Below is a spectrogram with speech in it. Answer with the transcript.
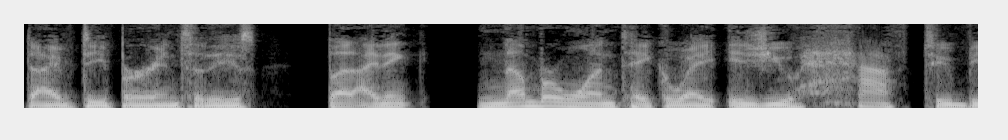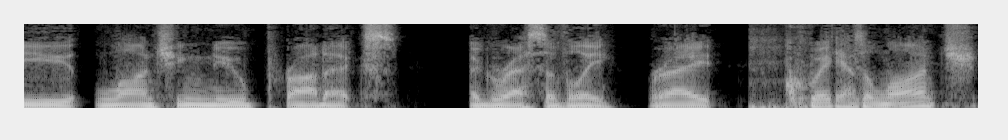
dive deeper into these. But I think number one takeaway is you have to be launching new products aggressively, right? Quick yep. to launch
